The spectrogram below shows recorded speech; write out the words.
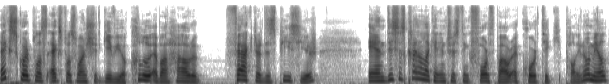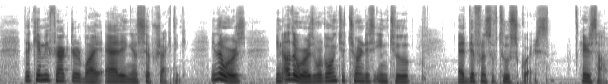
x squared plus x plus 1 should give you a clue about how to factor this piece here. And this is kind of like an interesting fourth power, a quartic polynomial that can be factored by adding and subtracting. In other words, in other words, we're going to turn this into a difference of two squares. Here's how.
